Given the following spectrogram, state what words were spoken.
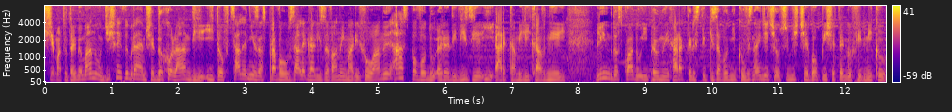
Siema tutaj do Manu. Dzisiaj wybrałem się do Holandii i to wcale nie za sprawą zalegalizowanej marihuany, a z powodu Eredivisie i Arka Milika w niej. Link do składu i pełnej charakterystyki zawodników znajdziecie oczywiście w opisie tego filmiku.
